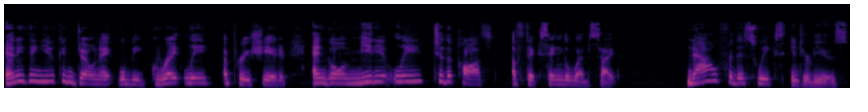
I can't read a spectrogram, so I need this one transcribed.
anything you can donate will be greatly appreciated and go immediately to the cost of fixing the website. Now for this week's interviews.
